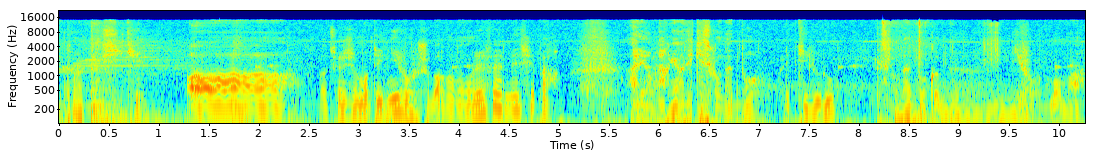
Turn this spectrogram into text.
étant intoxiqué. Oh Bah, tu J'ai monté de niveau, je sais pas comment on l'a fait, mais je sais pas. Allez, on va regarder qu'est-ce qu'on a de beau. Les petits loulous, qu'est-ce qu'on a de beau comme euh, niveau Bon bah,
